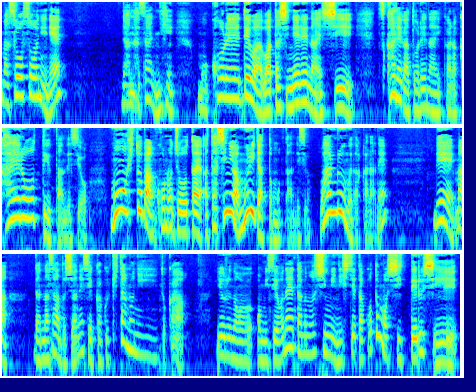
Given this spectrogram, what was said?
まあ、早々にね旦那さんに「もうこれでは私寝れないし疲れが取れないから帰ろう」って言ったんですよ。もう一晩この状態私には無理だと思ったんですよ。ワンルームだからね。でまあ旦那さんとしてはねせっかく来たのにとか夜のお店をね楽しみにしてたことも知ってるし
